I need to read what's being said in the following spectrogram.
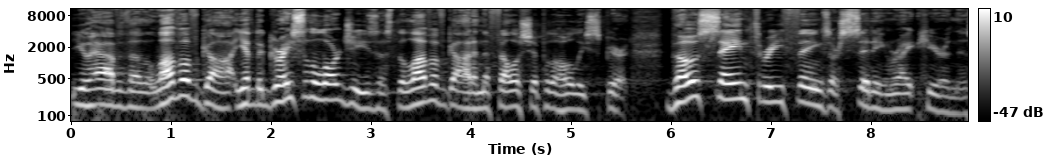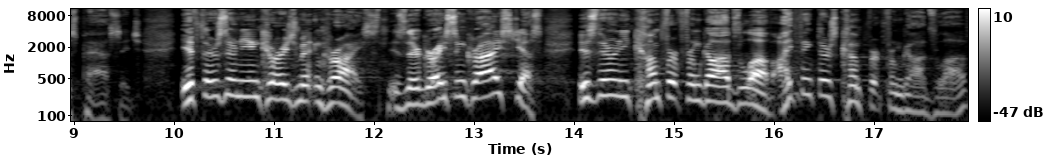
you have the love of God, you have the grace of the Lord Jesus, the love of God, and the fellowship of the Holy Spirit. Those same three things are sitting right here in this passage. If there's any encouragement in Christ, is there grace in Christ? Yes. Is there any comfort from God's love? I think there's comfort from God's love.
